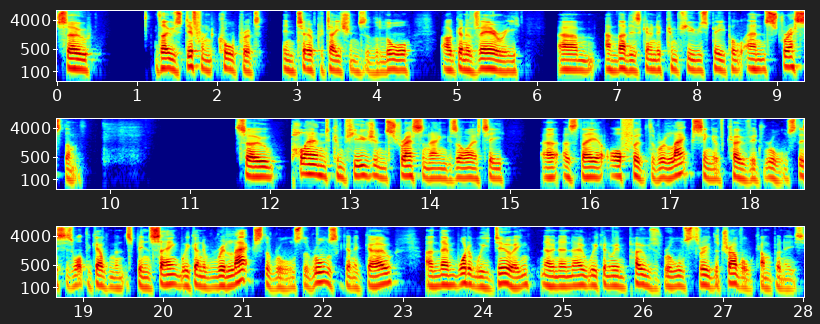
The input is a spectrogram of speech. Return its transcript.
So, those different corporate interpretations of the law are going to vary, um, and that is going to confuse people and stress them. So, planned confusion, stress, and anxiety uh, as they are offered the relaxing of COVID rules. This is what the government's been saying. We're going to relax the rules. The rules are going to go. And then what are we doing? No, no, no. We're going to impose rules through the travel companies.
